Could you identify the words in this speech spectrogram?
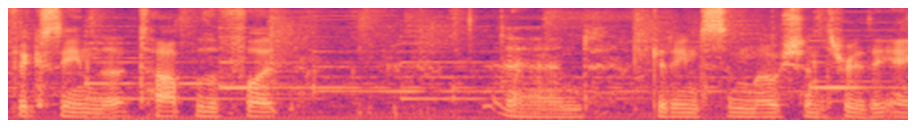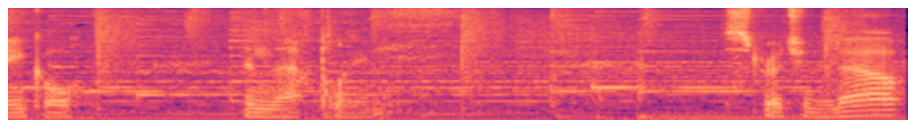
fixing the top of the foot and getting some motion through the ankle in that plane. Stretching it out,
